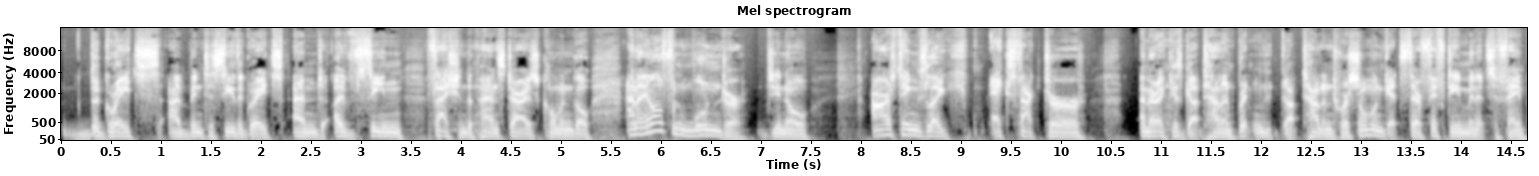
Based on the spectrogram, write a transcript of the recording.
the greats. I've been to see the greats, and I've seen flash in the pan stars come and go. And I often wonder, do you know, are things like X Factor, America's Got Talent, Britain Got Talent, where someone gets their 15 minutes of fame,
